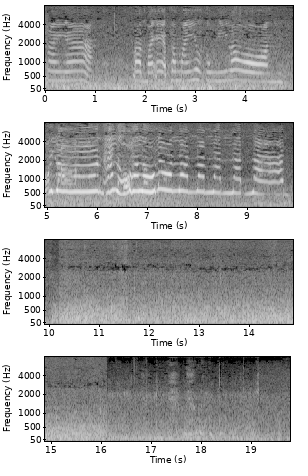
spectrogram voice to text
ใครอะ หลอนมาแอบทำไมอยู่ตรงนี้หลอน โอ้ยหลอน ฮัลโหล ฮัลโหลหลอนหลอนหลอนหลอนหลอนหลอน ไป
